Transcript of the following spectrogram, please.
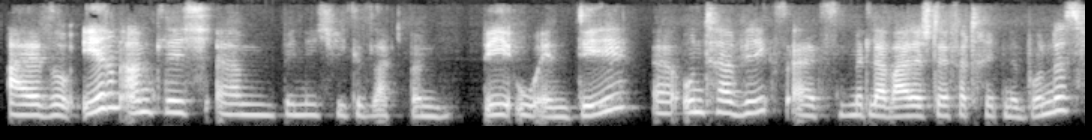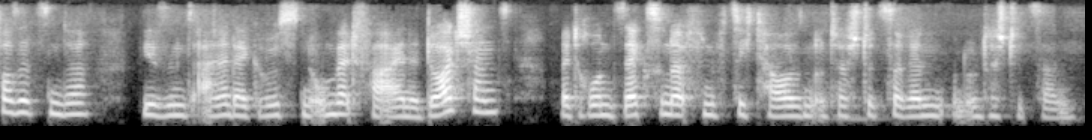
Also ehrenamtlich ähm, bin ich, wie gesagt, beim BUND äh, unterwegs als mittlerweile stellvertretende Bundesvorsitzende. Wir sind einer der größten Umweltvereine Deutschlands mit rund 650.000 Unterstützerinnen und Unterstützern.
